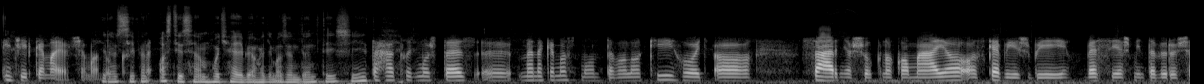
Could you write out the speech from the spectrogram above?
én csirkemájat sem adok. Kérem szépen, azt hiszem, hogy helyben hagyom az öndöntését. Tehát, hogy most ez, mert nekem azt mondta valaki, hogy a szárnyasoknak a mája az kevésbé veszélyes, mint a vörös,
